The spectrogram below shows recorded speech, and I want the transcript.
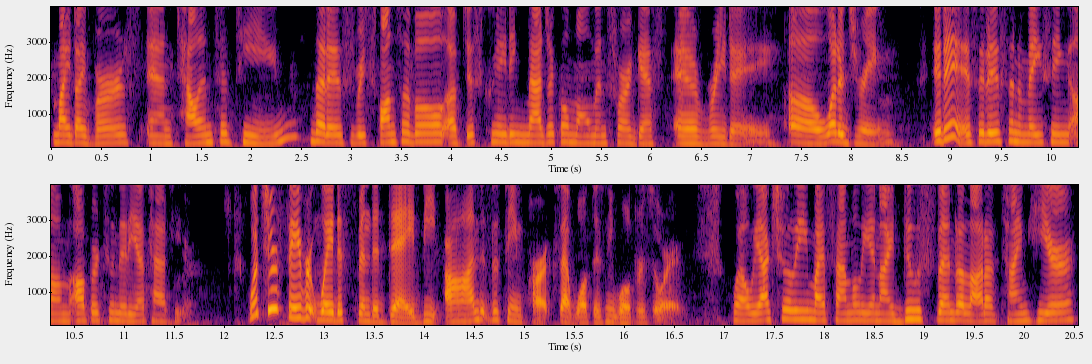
my diverse and talented team that is responsible of just creating magical moments for our guests every day. Oh, what a dream. It is. It is an amazing um, opportunity I've had here. What's your favorite way to spend a day beyond the theme parks at Walt Disney World Resort? Well, we actually, my family and I do spend a lot of time here.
